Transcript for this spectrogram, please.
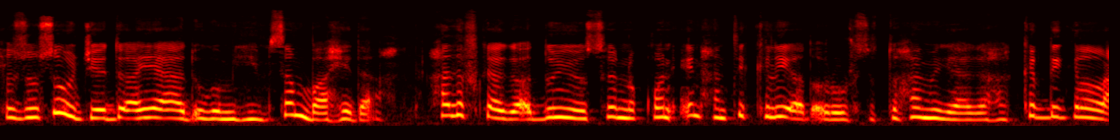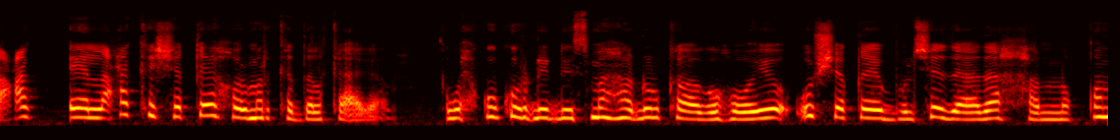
Xusuuso ujeedo ayaa aada uga muhiimsan baahida. Hadafkaaga adduunyausa noqon in hanti keliya aad urursato hamigaaga ha ka dhigin lacag ee lacag ka shaqee horumarka dalkaaga. Wax ku kordhi dhismaha dhulkaaga hooyo u shaqee bulshadaada ha noqon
